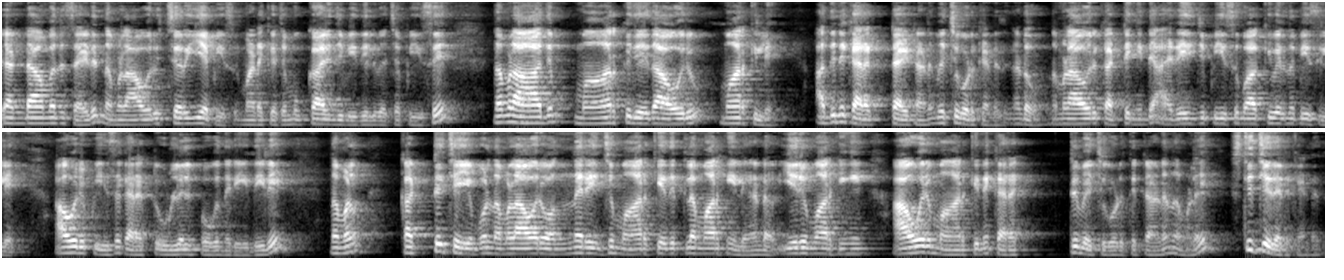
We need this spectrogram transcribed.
രണ്ടാമത്തെ സൈഡ് നമ്മൾ ആ ഒരു ചെറിയ പീസ് മടക്കി വെച്ച മുക്കാലിഞ്ച് വീതിയിൽ വെച്ച പീസ് നമ്മൾ ആദ്യം മാർക്ക് ചെയ്ത ആ ഒരു മാർക്കില്ലേ അതിന് കറക്റ്റായിട്ടാണ് വെച്ച് കൊടുക്കേണ്ടത്. കണ്ടോ? നമ്മൾ ആ ഒരു കട്ടിങ്ങിന്റെ അരേഞ്ച് പീസ് ബാക്കി വരുന്ന പീസില്ലേ ആ ഒരു പീസ് കറക്റ്റ് ഉള്ളിൽ പോകുന്ന രീതിയിൽ നമ്മൾ കട്ട് ചെയ്യുമ്പോൾ നമ്മൾ ആ ഒരു ഒന്നര ഇഞ്ച് മാർക്ക് ചെയ്തിട്ടുള്ള മാർക്കിംഗ് ഇല്ലേ? കണ്ടോ? ഈ ഒരു മാർക്കിങ് ആ ഒരു മാർക്കിന് കറക്റ്റ് വെച്ച് കൊടുത്തിട്ടാണ് നമ്മൾ സ്റ്റിച്ച് ചെയ്തെടുക്കേണ്ടത്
